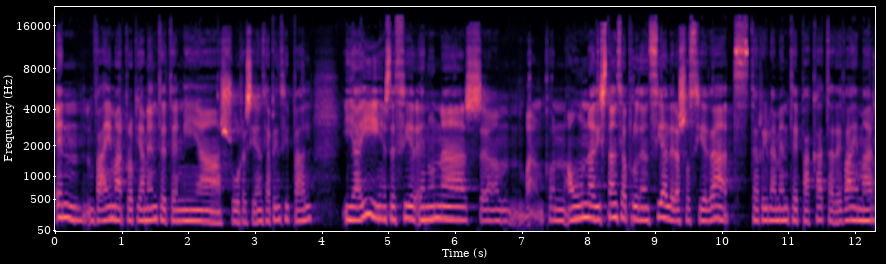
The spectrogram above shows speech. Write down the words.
En Weimar propiamente tenía su residencia principal y ahí, es decir, en unas, um, bueno, con, a una distancia prudencial de la sociedad terriblemente pacata de Weimar,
